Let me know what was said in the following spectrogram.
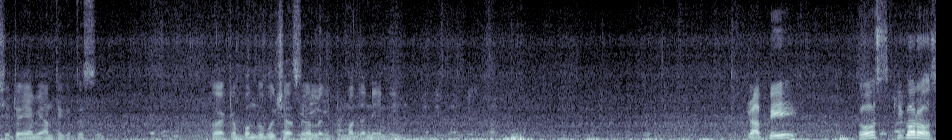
সেটাই আমি আনতে গেতেছি। তো একটা বন্ধু বসে আছে ওর লাগে একটু মজা নিয়ে নিই। রাপি দোস কি করস?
